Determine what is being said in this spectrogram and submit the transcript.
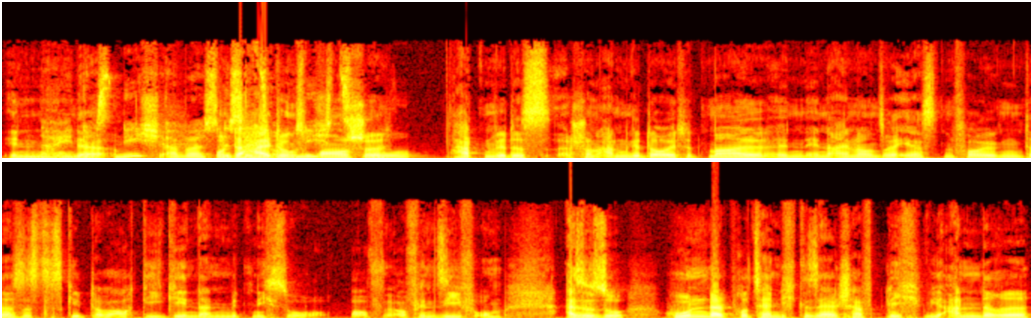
In, Nein, in der das nicht, aber es Unterhaltungsbranche. Ist jetzt auch nicht so hatten wir das schon angedeutet mal in, in einer unserer ersten Folgen, dass es das gibt, aber auch die gehen dann mit nicht so off offensiv um. Also so hundertprozentig gesellschaftlich wie andere,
